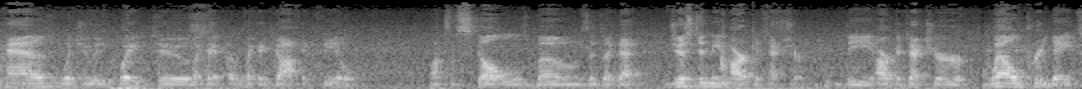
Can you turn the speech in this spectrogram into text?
has what you would equate to like a like a gothic feel lots of skulls, bones, things like that, just in the architecture. The architecture well predates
